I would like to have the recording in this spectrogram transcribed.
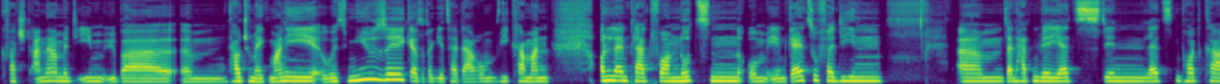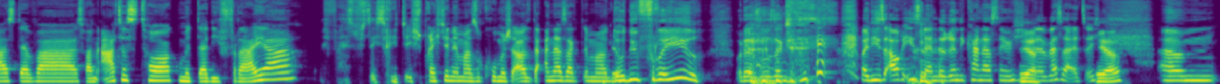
quatscht Anna mit ihm über ähm, How to Make Money with Music. Also da geht's halt darum, wie kann man Online-Plattformen nutzen, um eben Geld zu verdienen. Ähm, dann hatten wir jetzt den letzten Podcast, der war, es war ein Artist Talk mit Daddy Freya. Ich weiß, ich, ich spreche den immer so komisch aus. Anna sagt immer okay. Daddy Freya oder so, sagt, weil die ist auch Isländerin, die kann das nämlich ja. Äh, besser als ich. Ja. Ähm,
